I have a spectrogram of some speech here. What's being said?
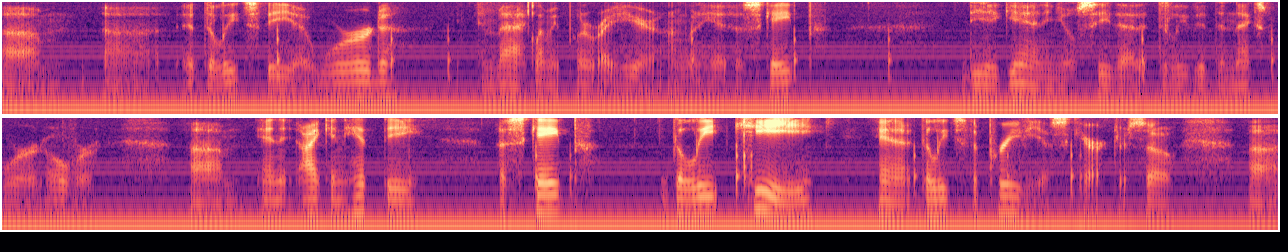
um, uh, it deletes the uh, word in back. Let me put it right here. I'm going to hit escape D again and you'll see that it deleted the next word over. Um, and I can hit the escape delete key and it deletes the previous character. So uh,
